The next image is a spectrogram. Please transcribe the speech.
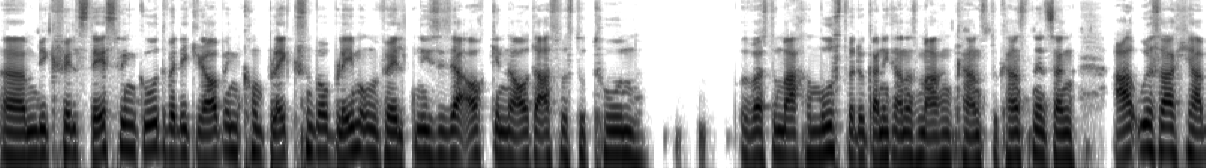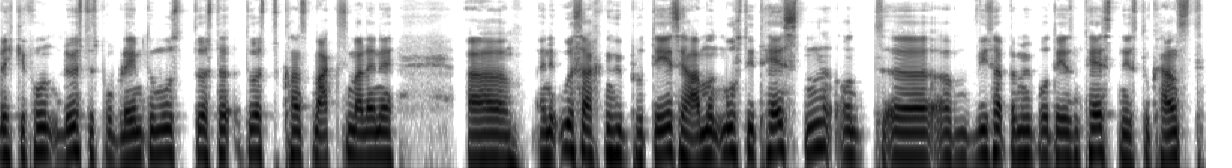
Ähm, mir gefällt es deswegen gut, weil ich glaube, in komplexen Problemumfelden ist es ja auch genau das, was du tun, was du machen musst, weil du gar nichts anderes machen kannst. Du kannst nicht sagen, ah, Ursache habe ich gefunden, löst das Problem. Du musst, du hast, du hast, kannst maximal eine eine Ursachenhypothese haben und musst die testen und äh, ähm, wie es halt beim Hypothesen testen ist, du kannst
